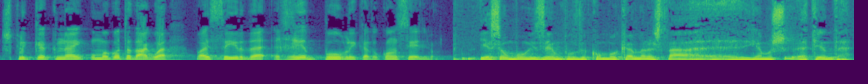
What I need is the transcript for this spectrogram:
explica que nem uma gota d'água vai sair da rede pública do Conselho. Esse é um bom exemplo de como a Câmara está, eh, digamos, atenta.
